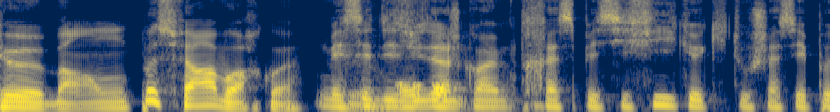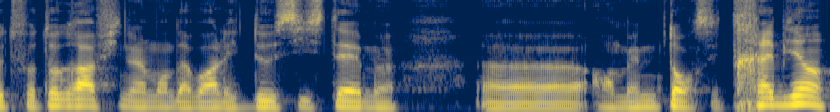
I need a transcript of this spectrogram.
que ben on peut se faire avoir quoi. Mais c'est des On- usages quand même très spécifiques qui touchent assez peu de photographes finalement d'avoir les deux systèmes euh, en même temps. C'est très bien,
